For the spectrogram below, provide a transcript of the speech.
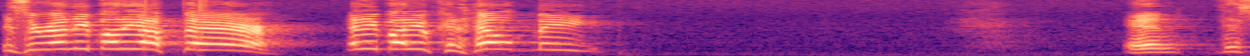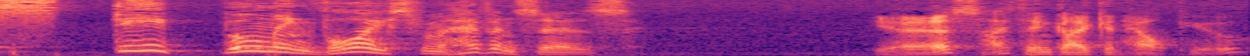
Is there anybody up there? Anybody who can help me? And this deep, booming voice from heaven says, Yes, I think I can help you.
